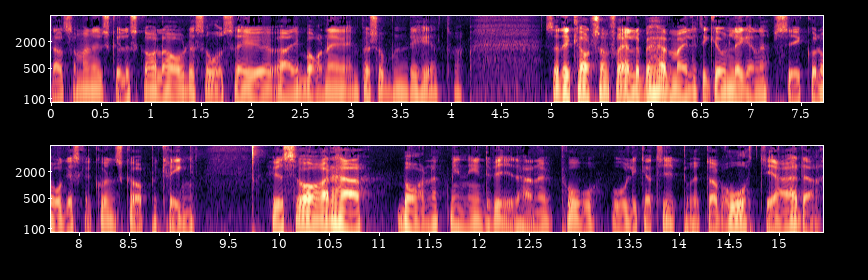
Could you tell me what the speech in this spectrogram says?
Alltså om man nu skulle skala av det så, så är ju varje barn en personlighet. Va? Så det är klart som förälder behöver man ju lite grundläggande psykologiska kunskaper kring hur svarar det här barnet, min individ här nu, på olika typer av åtgärder.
